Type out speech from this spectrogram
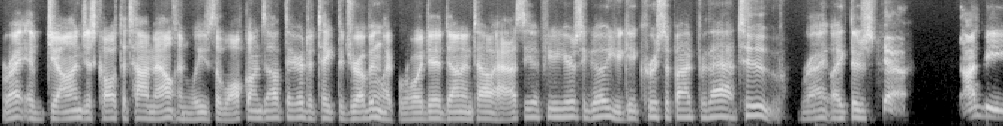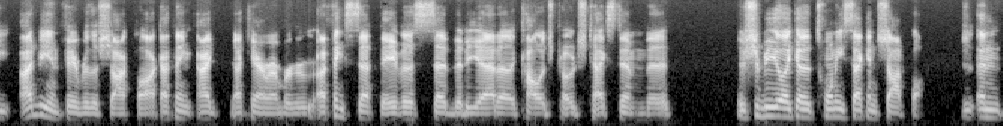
Right. If Jon just calls the timeout and leaves the walk ons out there to take the drubbing like Roy did down in Tallahassee a few years ago, you get crucified for that too. Right. Like there's I'd be I'd be in favor of the shot clock. I think I I can't remember. I think Seth Davis said that he had a college coach text him that there should be like a 20 second shot clock. And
